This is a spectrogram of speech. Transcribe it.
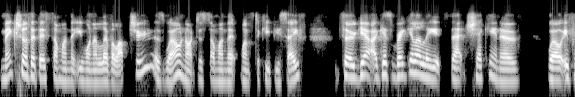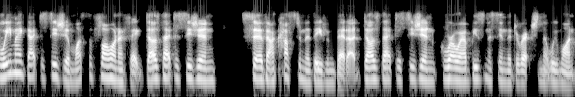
make sure that there's someone that you want to level up to as well, not just someone that wants to keep you safe. So, yeah, I guess regularly it's that check in of, well, if we make that decision, what's the flow on effect? Does that decision serve our customers even better? Does that decision grow our business in the direction that we want?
